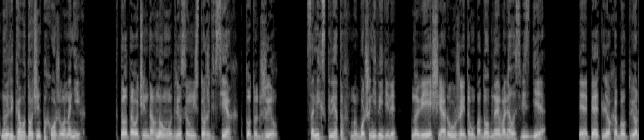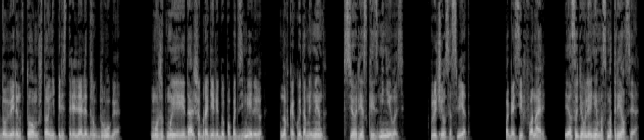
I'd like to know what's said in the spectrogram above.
ну или кого-то очень похожего на них. Кто-то очень давно умудрился уничтожить всех, кто тут жил. Самих скелетов мы больше не видели, но вещи, оружие и тому подобное валялось везде. И опять Леха был твердо уверен в том, что они перестреляли друг друга. Может, мы и дальше бродили бы по подземелью, но в какой-то момент все резко изменилось. Включился свет. Погасив фонарь, я с удивлением осмотрелся.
